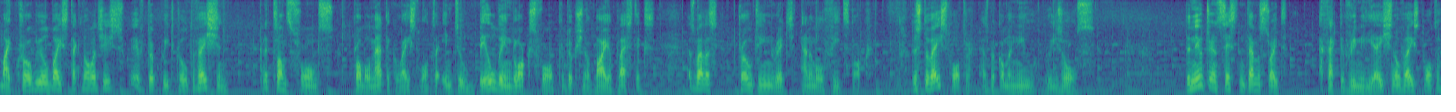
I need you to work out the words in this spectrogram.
microbial-based technologies with duckweed cultivation and it transforms problematic wastewater into building blocks for production of bioplastics as well as protein-rich animal feedstock. Thus the wastewater has become a new resource. The nutrient system demonstrates effective remediation of wastewater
